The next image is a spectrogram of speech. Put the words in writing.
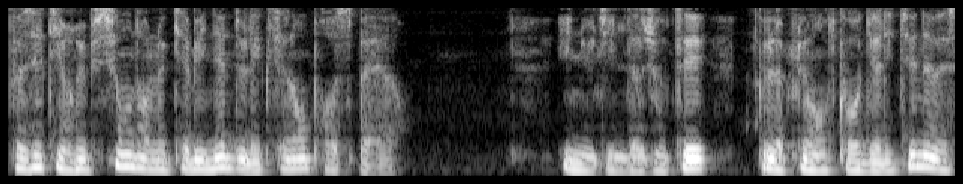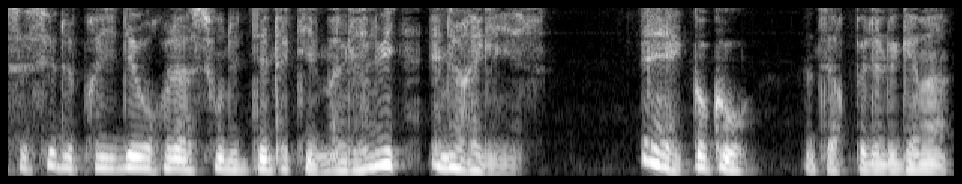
faisait irruption dans le cabinet de l'excellent Prosper. Inutile d'ajouter que la plus grande cordialité n'avait cessé de présider aux relations du détective malgré lui et de Réglisse. Hé, Coco interpellait le gamin,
